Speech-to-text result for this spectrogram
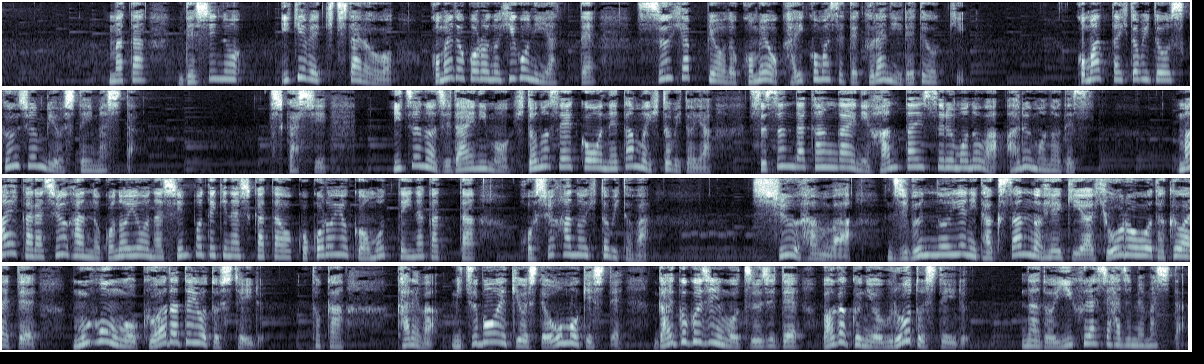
また、弟子の池部吉太郎を米どころの庇護にやって、数百票の米を買い込ませて蔵に入れておき、困った人々を救う準備をしていました。しかし、いつの時代にも人の成功を妬む人々や進んだ考えに反対するものはあるものです。前から宗藩のこのような進歩的な仕方を快く思っていなかった保守派の人々は、宗藩は自分の家にたくさんの兵器や兵糧を蓄えて謀反を企てようとしている。とか、彼は密貿易をして大儲けして外国人を通じて我が国を売ろうとしている。など言いふらし始めました。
